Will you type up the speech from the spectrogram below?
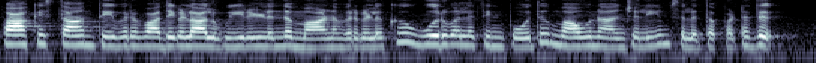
பாகிஸ்தான் தீவிரவாதிகளால் உயிரிழந்த மாணவர்களுக்கு ஊர்வலத்தின் போது மௌன அஞ்சலியும் செலுத்தப்பட்டது.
